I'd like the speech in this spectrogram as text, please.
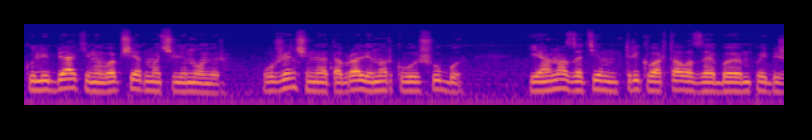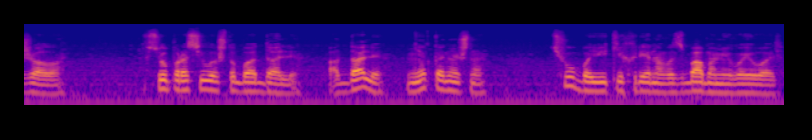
Кулебякина вообще отмочили номер. У женщины отобрали норковые шубы, и она затем три квартала за БМП бежала. Все просила, чтобы отдали. Отдали? Нет, конечно. Чего боевики хреновы с бабами воевать?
